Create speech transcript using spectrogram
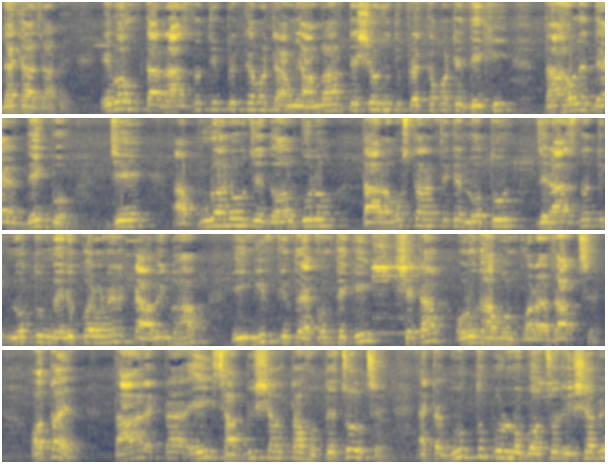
দেখা যাবে। এবং তার রাজনৈতিক প্রেক্ষাপটে আমি আমার দেশেও যদি প্রেক্ষাপটে দেখি, তাহলে দেখব যে পুরানো যে দলগুলো, তার অবস্থান থেকে নতুন, যে রাজনৈতিক নতুন মেরুকরণের একটা আবির্ভাব, ইঙ্গিত কিন্তু এখন থেকেই সেটা অনুধাবন করা যাচ্ছে। অতএব তার একটা এই ছাব্বিশ সালটা হতে চলছে। একটা গুরুত্বপূর্ণ বছর হিসাবে,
